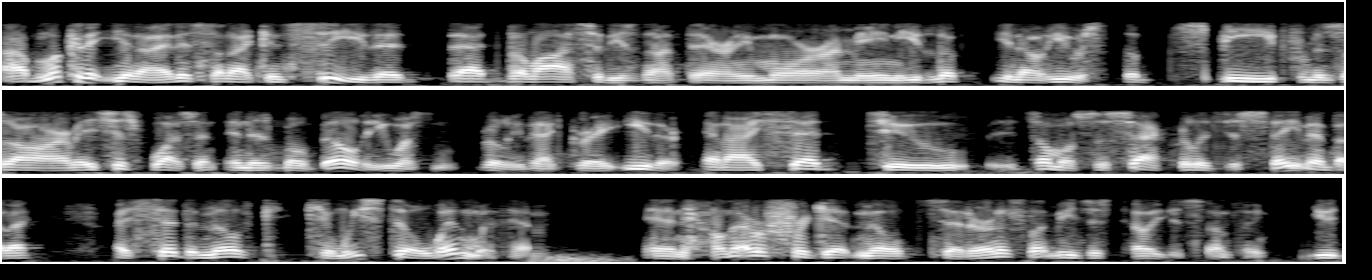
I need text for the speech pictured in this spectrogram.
I'm looking at Unitas, and I can see that that velocity is not there anymore. I mean, he looked, you know, he was the speed from his arm. It just wasn't, and his mobility wasn't really that great either. And I said to, it's almost a sacrilegious statement, but I, I said to Milt, "Can we still win with him?" And I'll never forget Milt said, "Ernest, let me just tell you something. You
